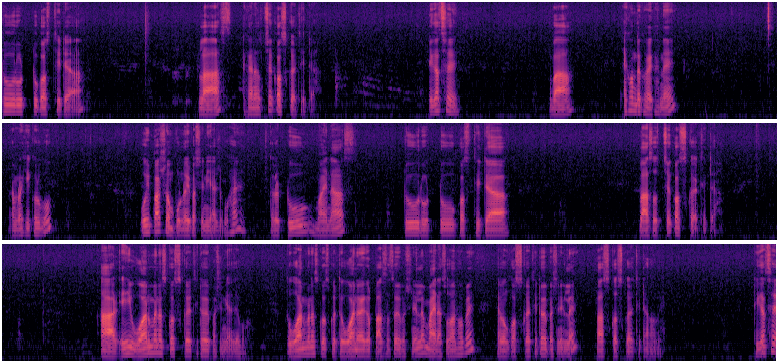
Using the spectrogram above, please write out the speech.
two root two cos theta plus এখানে হচ্ছে কস স্কোয়ার থিটা ঠিক আছে? বা এখন দেখো এখানে আমরা কি করব? ওই পাশ সম্পূর্ণ ওই পাশে নিয়ে আসব হ্যাঁ? তাহলে two minus two root two cos theta plus হচ্ছে কস স্কোয়ার থিটা আর এই one minus cos square theta ওই পাশে নিয়ে যাব। তো ওয়ান মাইনাস কস থিটা ওয়ানের আগে প্লাস আছে, ওই পাশে নিলে মাইনাস ওয়ান হবে এবং কস স্কোয়ার থিটা ওই পাশে নিলে প্লাস কস স্কোয়ার থিটা হবে। ঠিক আছে?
